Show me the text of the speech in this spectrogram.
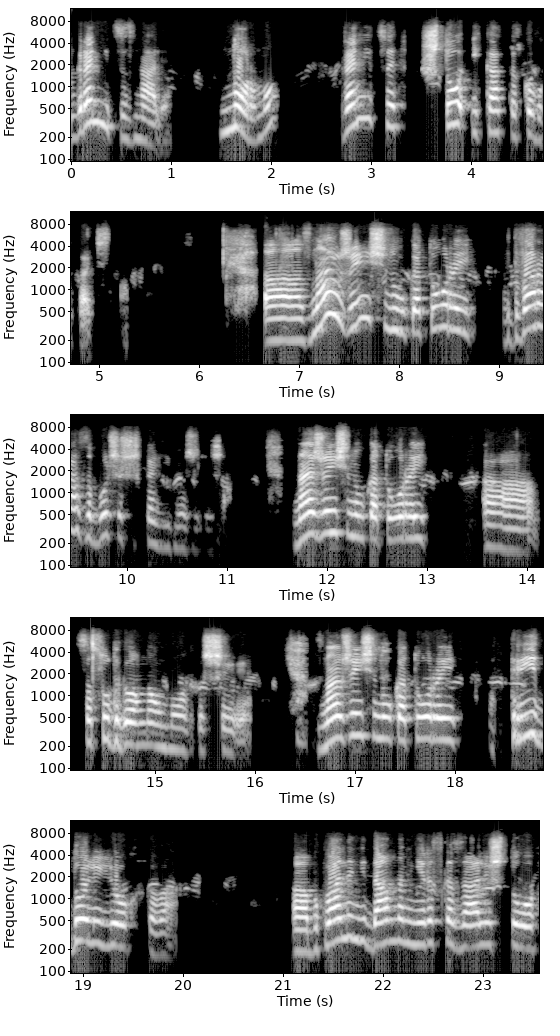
границы знали, норму, границы, что и как, какого качества. Э, знаю женщину, у которой в два раза больше шишковидной железа. Знаю женщину, у которой сосуды головного мозга шире. Знаю женщину, у которой три доли легкого, а, буквально недавно мне рассказали, что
